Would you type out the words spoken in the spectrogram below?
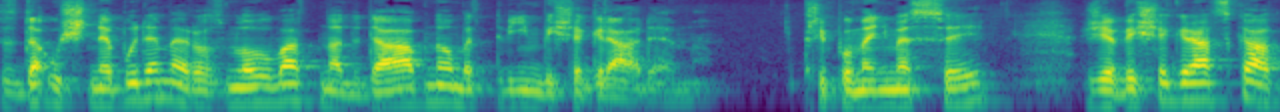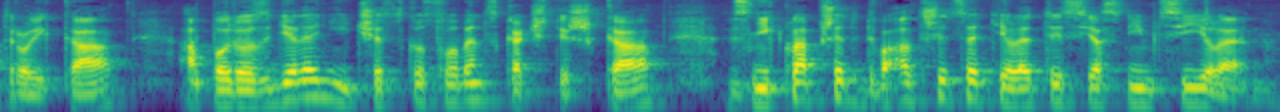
zda už nebudeme rozmlouvat nad dávno mrtvým Vyšegrádem. Připomeňme si, že Vyšegrádská trojka a po rozdělení Československa čtyřka vznikla před 32 lety s jasným cílem.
